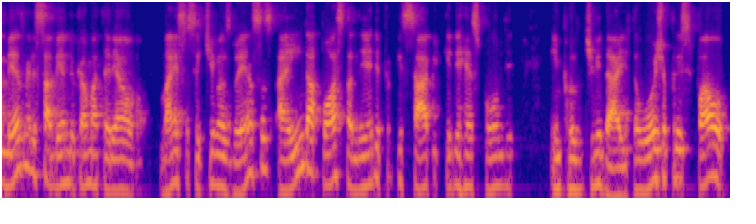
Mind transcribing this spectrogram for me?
mesmo ele sabendo que é um material mais suscetível às doenças, ainda aposta nele porque sabe que ele responde em produtividade. Então, hoje, a principal,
